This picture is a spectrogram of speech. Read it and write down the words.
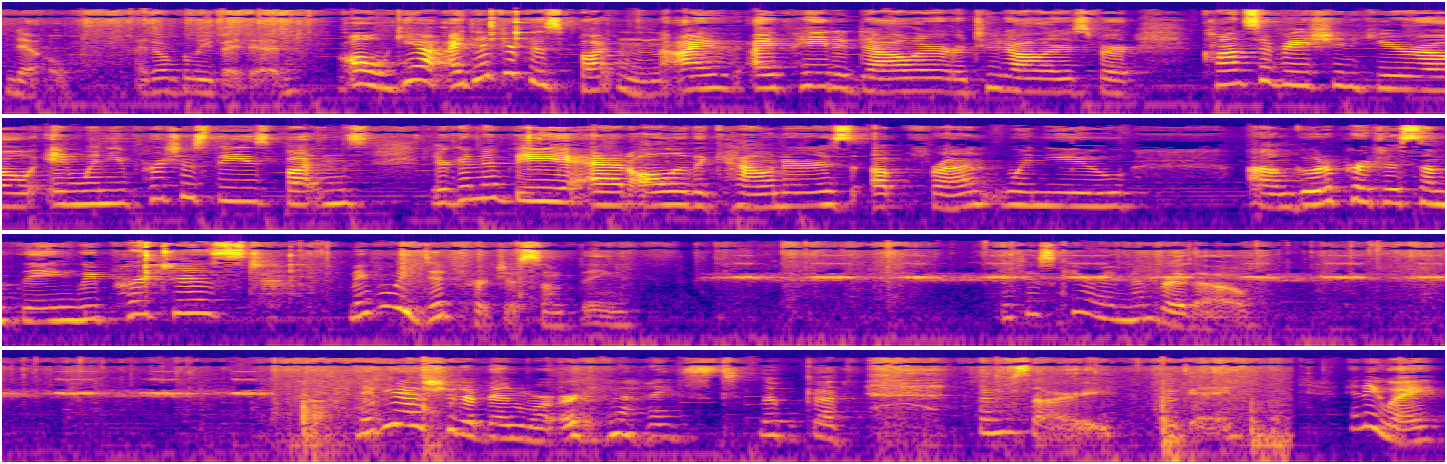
No, I don't believe I did. Oh yeah, I did get this button. I, I paid a dollar or two dollars for Conservation Hero. And when you purchase these buttons, they're gonna be at all of the counters up front when you um, go to purchase something. We purchased, maybe we did purchase something. I just can't remember though. Maybe I should have been more organized. Okay, I'm sorry. Okay. Anyway,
